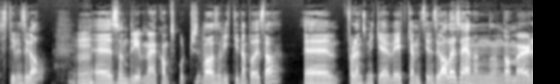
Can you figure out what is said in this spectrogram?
Steven Segal, Mm. som driver med kampsport. Var så vidt inne på det i stad. For dem som ikke vet hvem Steven Segal er, så er han en sånn gammel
